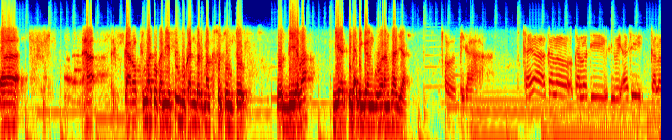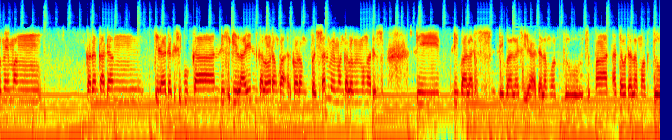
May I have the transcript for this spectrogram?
Eh, ha, Rocky melakukan itu bukan bermaksud untuk lebih apa? Biar tidak diganggu orang saja. oh tidak saya kalau kalau di di WA sih kalau memang kadang-kadang tidak ada kesibukan di segi lain kalau orang orang pesan memang kalau memang harus di dibalas dibalas ya dalam waktu cepat atau dalam waktu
